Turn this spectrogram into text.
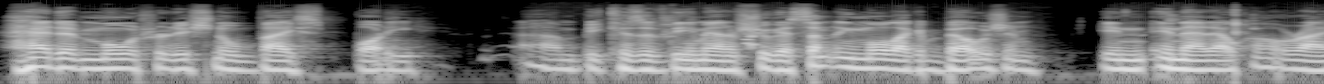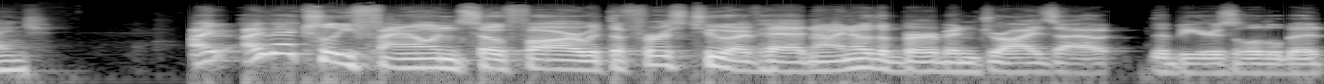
had a more traditional based body um, because of the amount of sugar. Something more like a Belgian in in that alcohol range. I, I've actually found so far with the first two I've had. Now I know the bourbon dries out the beers a little bit,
